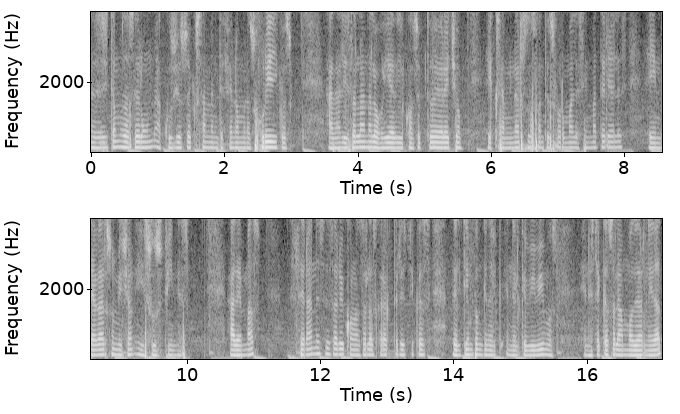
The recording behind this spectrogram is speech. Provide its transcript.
necesitamos hacer un acucioso examen de fenómenos jurídicos, analizar la analogía del concepto de derecho, examinar sus fuentes formales y materiales e indagar su misión y sus fines. Además, será necesario conocer las características del tiempo en el, que vivimos, en este caso la modernidad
